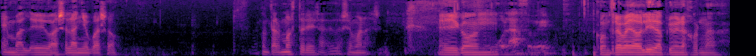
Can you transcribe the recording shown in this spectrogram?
En Valdebebas el año pasado. Contra el Móstoles hace dos semanas. Eh, con, Golazo, ¿eh? contra Valladolid la primera jornada.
